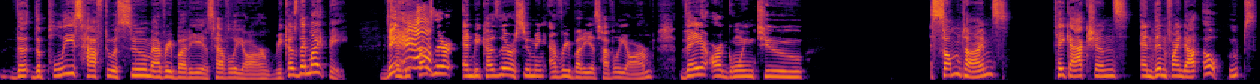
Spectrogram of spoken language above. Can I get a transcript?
the the police have to assume everybody is heavily armed because they might be, and because they're and because they're assuming everybody is heavily armed, they are going to sometimes take actions and then find out, oh, oops,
